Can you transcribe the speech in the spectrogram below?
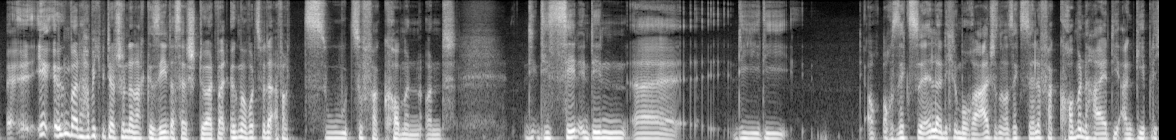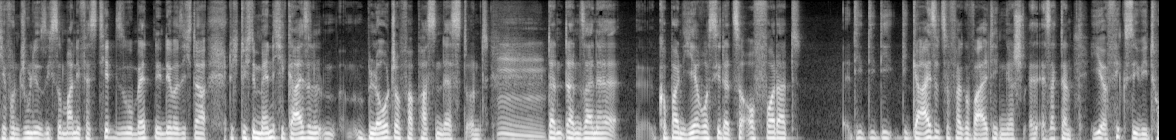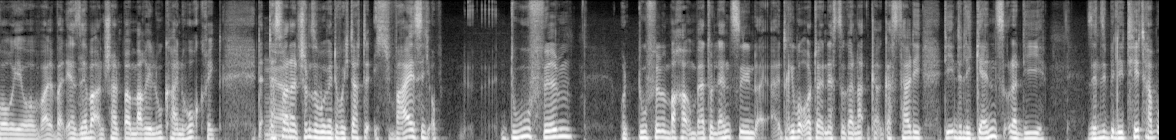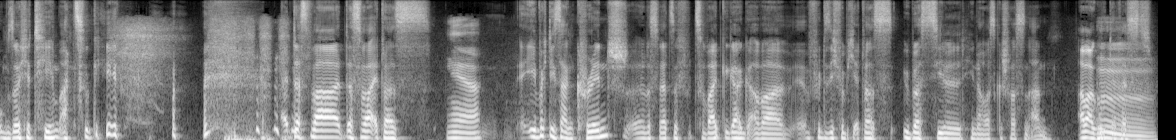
Äh, irgendwann habe ich mich dann schon danach gesehen, dass er stört, weil irgendwann wurde es mir dann einfach zu, zu verkommen und die, die Szenen, in denen äh, die, die auch, auch sexuelle, nicht nur moralische, sondern auch sexuelle Verkommenheit, die angebliche von Julio sich so manifestiert in diesen Momenten, in denen er sich da durch, durch eine männliche Geisel einen Blowjob verpassen lässt und mm. dann, dann seine Companeros sie dazu auffordert, die, die, die, die Geisel zu vergewaltigen. Er, er sagt dann, hier, fix sie, Vittorio, weil, weil er selber anscheinend bei Marilu keinen hochkriegt. Das ja. waren dann schon so Momente, wo ich dachte, ich weiß nicht, ob du Film und du Filmemacher Umberto Lenzi, Drehbuchautor Ernesto Gastaldi, die Intelligenz oder die Sensibilität haben, um solche Themen anzugehen. das war, das war etwas. Ja ich möchte nicht sagen cringe, äh, das wäre zu, zu weit gegangen, aber fühlte sich für mich etwas übers Ziel hinausgeschossen an. Aber gut, mm. der. Rest,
